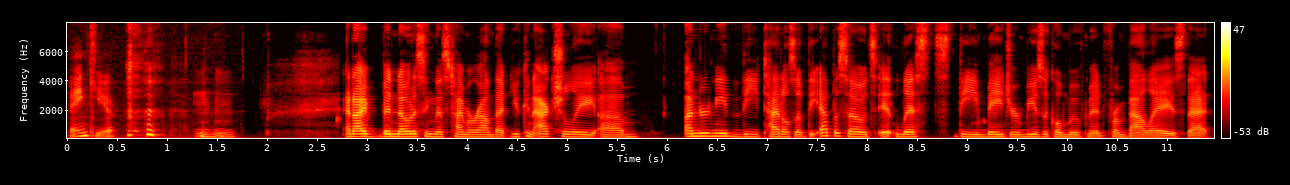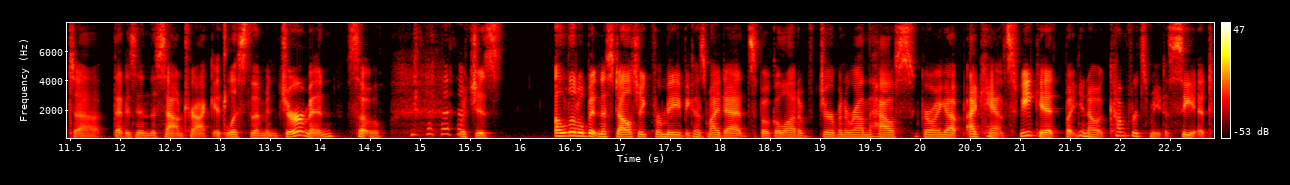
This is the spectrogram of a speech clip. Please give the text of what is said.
Thank you. mm-hmm. And I've been noticing this time around that you can actually um, underneath the titles of the episodes, it lists the major musical movement from ballets that uh, that is in the soundtrack. It lists them in German, so which is a little bit nostalgic for me because my dad spoke a lot of German around the house growing up. I can't speak it, but you know, it comforts me to see it.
